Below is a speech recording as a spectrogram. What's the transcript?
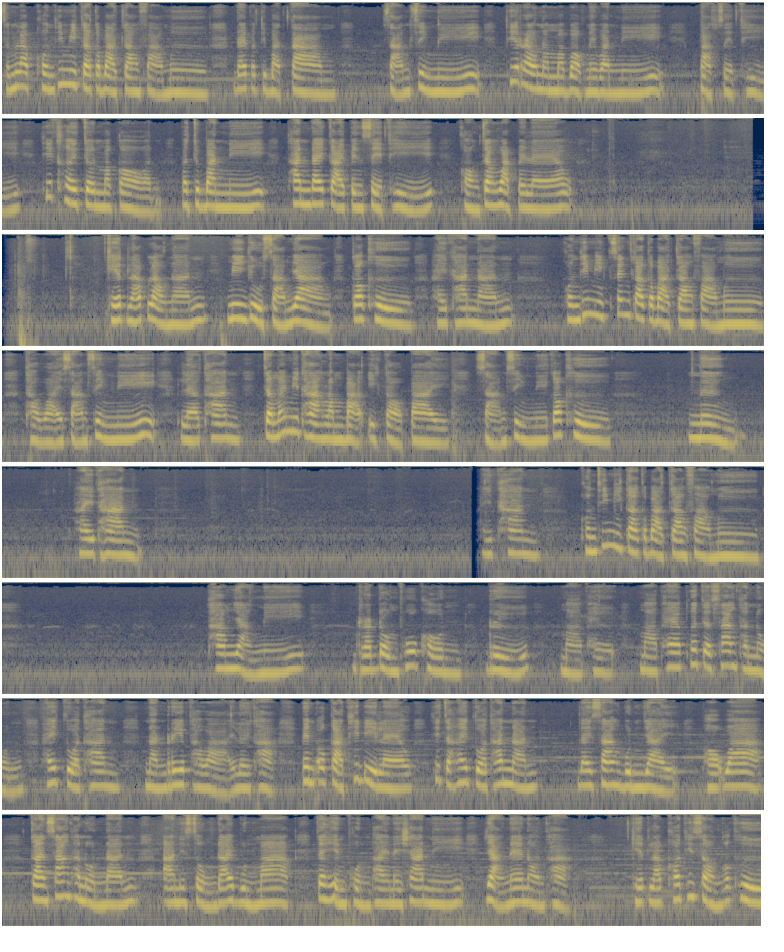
สำหรับคนที่มีกากบาทกลางฝ่ามือ ได้ปฏิบัติตามสามสิ่งนี้ที่เรานำมาบอกในวันนี้ ปากเศรษฐีที่เคยจนมาก่อน ปัจจุบันนี้ ท่านได้กลายเป็นเศรษฐีของจังหวัดไปแล้ว เคล็ดลับเหล่านั้นมีอยู่3อย่างก็คือให้ท่านนั้น คนที่มีเส้นกากบาทกลางฝ่ามือ ถวายสามสิ่งนี้ แล้วท่านจะไม่มีทางลำบากอีกต่อไปสามสิ่งนี้ก็คือ 1. ให้ท่าน ให้ท่าน คนที่มีกากบาทกลางฝ่ามือทำอย่างนี้ ระดมผู้คนหรือมาแพร่มาแพร่เพื่อจะสร้างถนนให้ตัวท่านนั้นรีบถวายเลยค่ะ เป็นโอกาสที่ดีแล้วที่จะให้ตัวท่านนั้นได้สร้างบุญใหญ่ เพราะว่าการสร้างถนนนั้น อานิสงส์ได้บุญมาก จะเห็นผลภายในชาตินี้อย่างแน่นอนค่ะ เคล็ดลับข้อที่สองก็คือ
